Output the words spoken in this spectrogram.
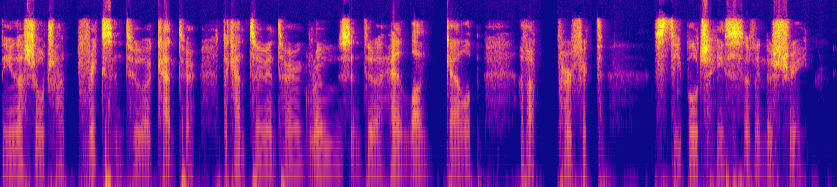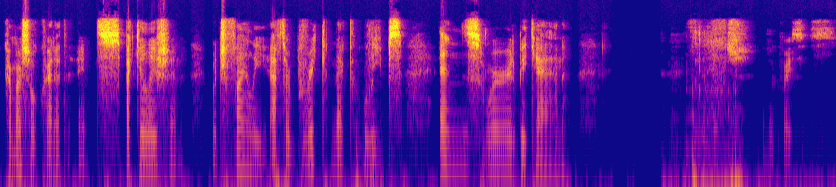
The industrial trot breaks into a canter. The canter in turn grows into the headlong gallop of a perfect steeplechase of industry, commercial credit, and speculation, which finally, after breakneck leaps, ends where it began. The niche of a crisis.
